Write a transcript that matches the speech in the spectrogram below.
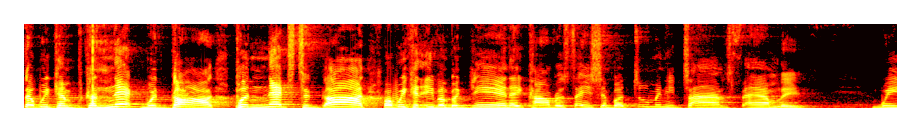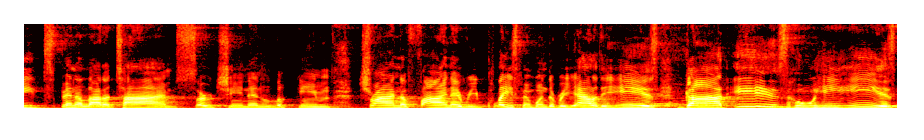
that we can connect with God, put next to God, where we can even begin a conversation. But too many times, family, we spend a lot of time searching and looking, trying to find a replacement when the reality is God is who he is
